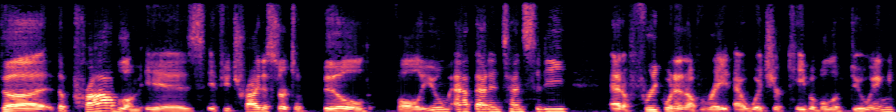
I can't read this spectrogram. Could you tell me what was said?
The the problem is if you try to start to build volume at that intensity at a frequent enough rate at which you're capable of doing,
